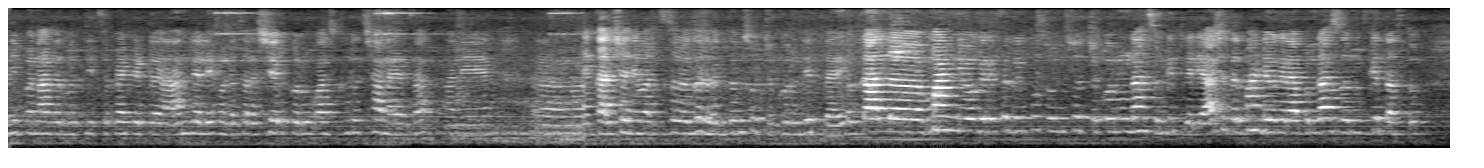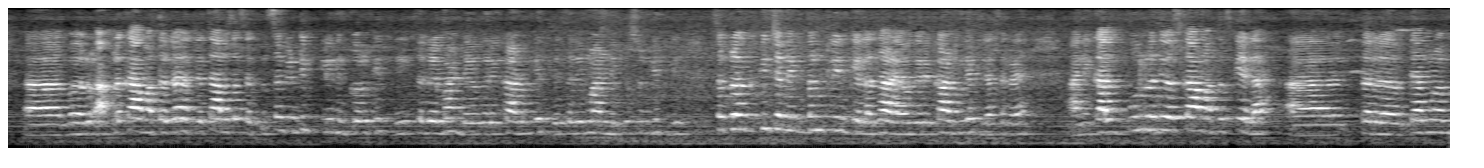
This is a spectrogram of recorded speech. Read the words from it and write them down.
ही पण अगरबत्तीचं पॅकेट आणलेलं आहे. म्हणलं जरा शेअर करू. आज खरंच छान आहे याचा आणि काल शनिवारचं सगळं घर एकदम स्वच्छ करून घेतलं आहे काल मांडणी वगैरे सगळी पुसून स्वच्छ करून घासून घेतलेली. असे तर भांडे वगैरे आपण घासूनच घेत असतो. आपलं काम आता घरातले चालूच असेल पण सगळी डीप क्लिनिंग करून घेतली. सगळे भांडे वगैरे काढून घेतले. सगळी मांडणी पुसून घेतली. सगळं किचन एकदम क्लीन केलं. जाळ्या वगैरे काढून घेतल्या सगळ्या. आणि काल पूर्ण दिवस कामातच केला. तर त्यामुळं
